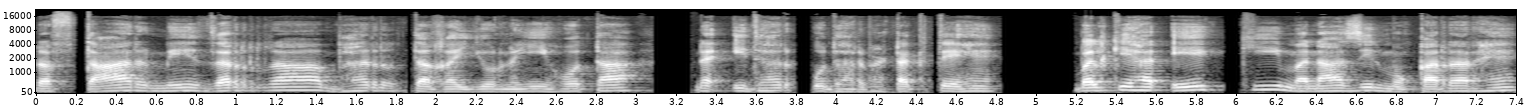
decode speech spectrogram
رفتار میں ذرہ بھر تغیر نہیں ہوتا، نہ ادھر ادھر بھٹکتے ہیں، بلکہ ہر ایک کی منازل مقرر ہیں۔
